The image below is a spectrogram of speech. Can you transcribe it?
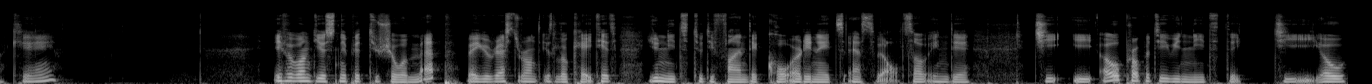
Okay. If you want your snippet to show a map where your restaurant is located, you need to define the coordinates as well. So in the GEO property, we need the GEO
